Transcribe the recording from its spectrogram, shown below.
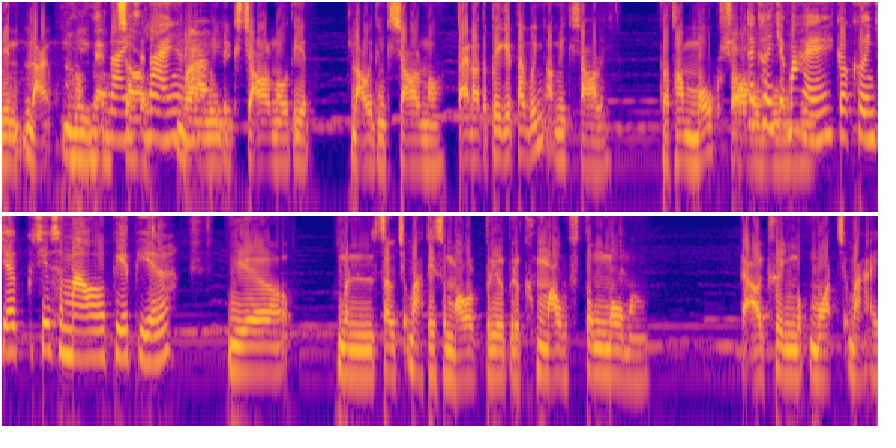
មានដើមមានតែស្ដាយស្ដាយបាទមានតែខ្យល់មកទៀតដោយទាំងខ្យល់មកតែដល់ទៅពេលគេទៅវិញអត់មានខ្យល់ទេ គាត់ថាមកខ្យល់តែឃើញច្បាស់ហ៎ក៏ឃើញជាជាសមោព្រាព្រាលវាមិនសូវច្បាស់ទេសមោលព្រាលព្រាលខ្មៅស្ទង់មកហ្មងតែឲ្យឃើញមុខមាត់ច្បាស់អី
